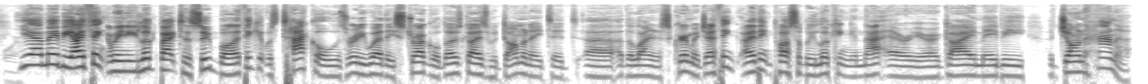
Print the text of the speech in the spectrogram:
for him. Yeah, maybe. I think. I mean, you look back to the Super Bowl. I think it was tackle was really where they struggled. Those guys were dominated uh, at the line of scrimmage. I think. I think possibly looking in that area, a guy maybe a John Hannah.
